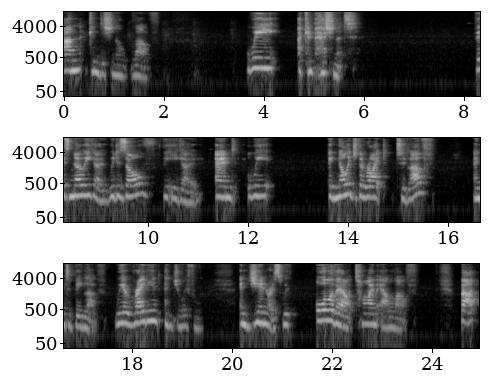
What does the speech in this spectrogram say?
unconditional love. We are compassionate. There's no ego. We dissolve the ego and we acknowledge the right to love and to be love. We are radiant and joyful and generous with all of our time, our love. But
